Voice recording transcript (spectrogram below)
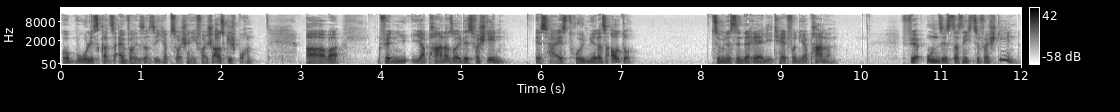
Obwohl es ganz einfach ist. Also ich habe es wahrscheinlich falsch ausgesprochen. Aber für den Japaner sollte es verstehen. Es heißt, hol mir das Auto. Zumindest in der Realität von Japanern. Für uns ist das nicht zu verstehen.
